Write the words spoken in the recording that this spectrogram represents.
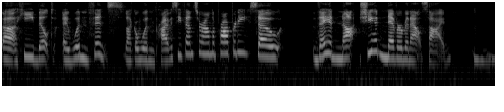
uh, he built a wooden fence, like a wooden privacy fence around the property. So they had not she had never been outside. Mm-hmm.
